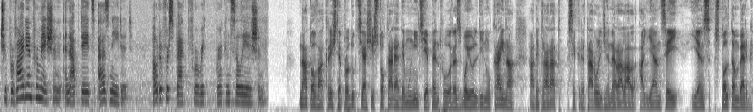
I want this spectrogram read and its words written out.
to provide information and updates as needed out of respect for re- reconciliation. NATO va crește producția și stocarea de muniție pentru războiul din Ucraina, a declarat secretarul general al Alianței Jens Stoltenberg.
